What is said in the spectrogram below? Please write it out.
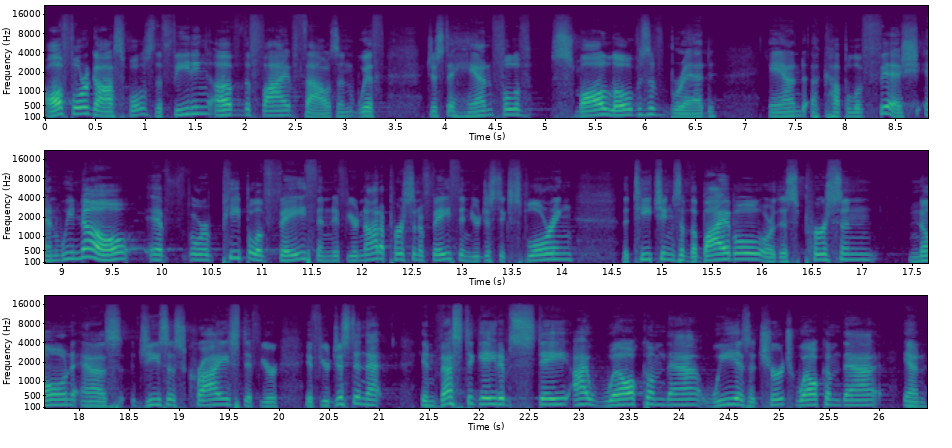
all four Gospels, the feeding of the 5,000 with just a handful of small loaves of bread and a couple of fish. And we know if for people of faith, and if you're not a person of faith and you're just exploring the teachings of the Bible or this person known as Jesus Christ, if you're if you're just in that investigative state, I welcome that. We as a church welcome that and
